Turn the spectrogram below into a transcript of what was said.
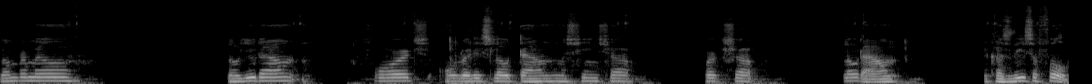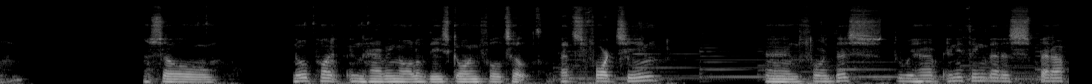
Lumber mill, slow you down. Forge, already slowed down. Machine shop, workshop, slow down. Because these are full. So, no point in having all of these going full tilt. That's 14. And for this, do we have anything that is sped up?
